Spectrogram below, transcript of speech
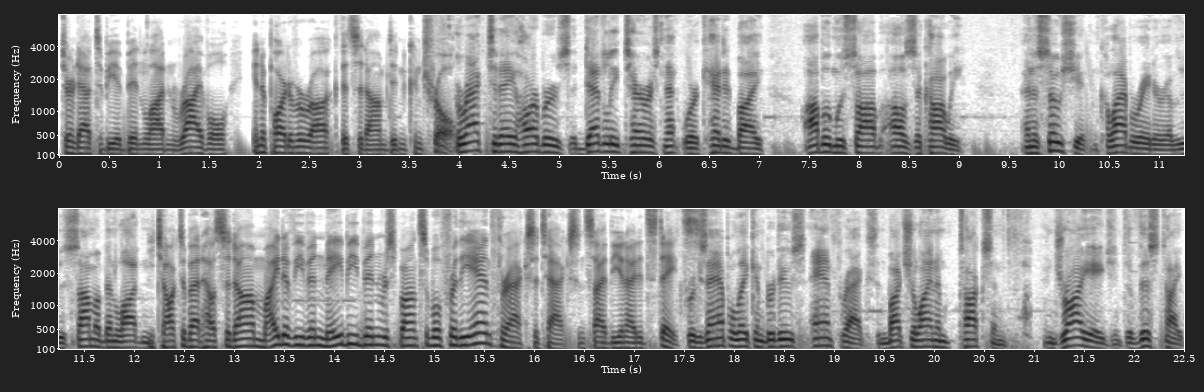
turned out to be a bin Laden rival in a part of Iraq that Saddam didn't control. Iraq today harbors a deadly terrorist network headed by Abu Musab al Zarqawi an associate and collaborator of Osama bin Laden. He talked about how Saddam might have even maybe been responsible for the anthrax attacks inside the United States. For example, they can produce anthrax and botulinum toxin, and dry agent of this type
